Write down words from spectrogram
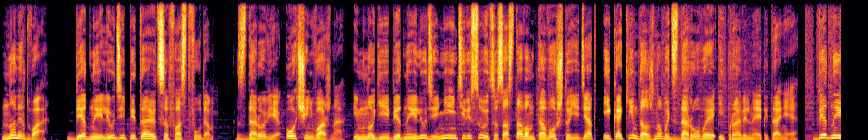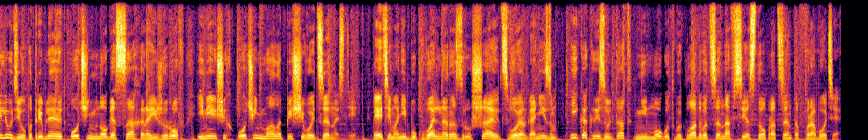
Номер два. Бедные люди питаются фастфудом. Здоровье очень важно, и многие бедные люди не интересуются составом того, что едят и каким должно быть здоровое и правильное питание. Бедные люди употребляют очень много сахара и жиров, имеющих очень мало пищевой ценности. Этим они буквально разрушают свой организм и как результат не могут выкладываться на все 100% в работе.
